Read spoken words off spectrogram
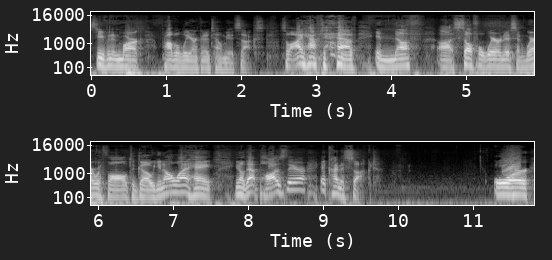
Stephen and Mark probably aren't going to tell me it sucks. So I have to have enough uh, self awareness and wherewithal to go, you know what? Hey, you know, that pause there, it kind of sucked or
